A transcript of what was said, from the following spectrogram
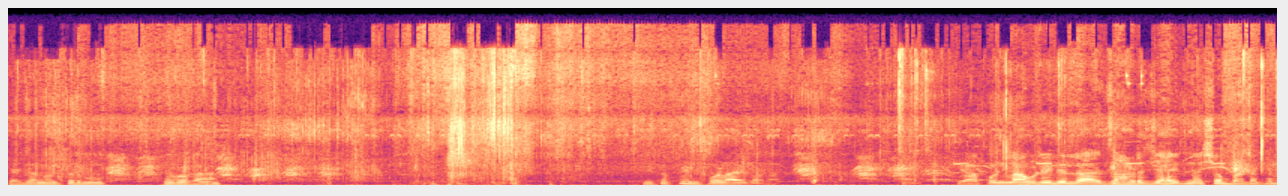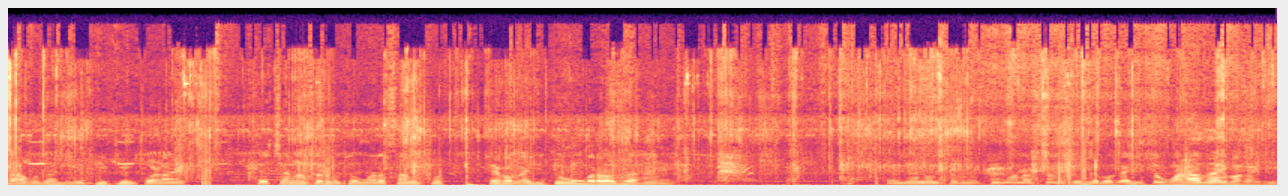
त्याच्यानंतर मग हे बघा. तिथं पिंपळ आहे बघा. ते आपण लावलेले ला झाडं जे आहेत ना शंभर टक्के लागू झालेली आहेत. ही पिंपळ आहे. त्याच्यानंतर मी तुम्हाला सांगतो. हे बघा इथं उंबराज आहे. त्याच्यानंतर मी तुम्हाला सांगतो हे बघा इथं वडाच आहे बघा ही.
